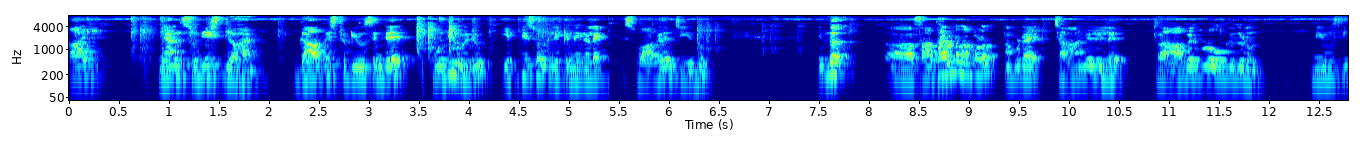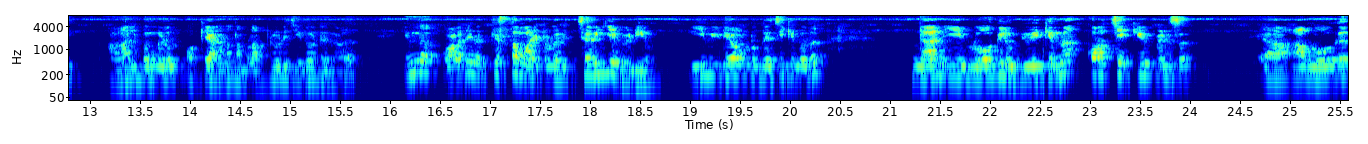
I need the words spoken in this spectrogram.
ഹായ് ഞാൻ സുനീഷ് ജോഹാൻ. ഗാവി സ്റ്റുഡിയോസിന്റെ പുതിയൊരു എപ്പിസോഡിലേക്ക് നിങ്ങളെ സ്വാഗതം ചെയ്യുന്നു. ഇന്ന് സാധാരണ നമ്മൾ നമ്മുടെ ചാനലിൽ ട്രാവൽ വ്ളോഗുകളും മ്യൂസിക് ആൽബങ്ങളും ഒക്കെയാണ് നമ്മൾ അപ്ലോഡ് ചെയ്തുകൊണ്ടിരുന്നത്. ഇന്ന് വളരെ വ്യത്യസ്തമായിട്ടുള്ളൊരു ചെറിയ വീഡിയോ. ഈ വീഡിയോ കൊണ്ട് ഉദ്ദേശിക്കുന്നത് ഞാൻ ഈ വ്ളോഗിൽ ഉപയോഗിക്കുന്ന കുറച്ച് എക്യുപ്മെന്റ്സ് ആ വ്ളോഗ്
